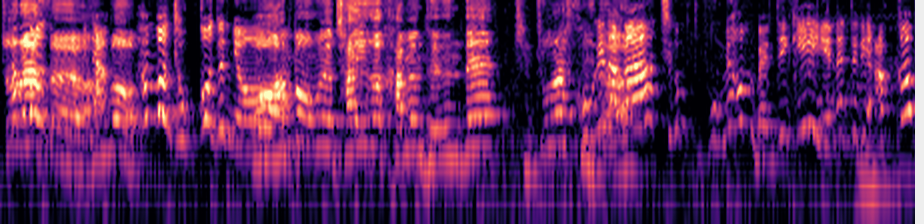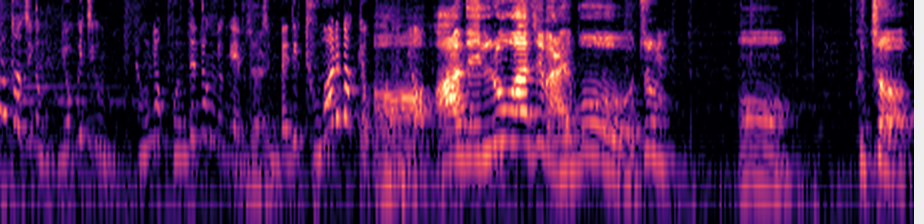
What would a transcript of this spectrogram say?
쫄았어요. 그냥 한번 한번 졌거든요. 어 한번 그냥 자기가 가면 되는데 지금 쫄았습니다. 거기다가 지금 보면 메딕이 얘네들이 아까부터 지금 여기 지금 병력 본대 병력에 네. 지금 메딕 두 마리밖에 없거든요. 어, 아 근데 일로 가지 말고 좀어 그쵸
